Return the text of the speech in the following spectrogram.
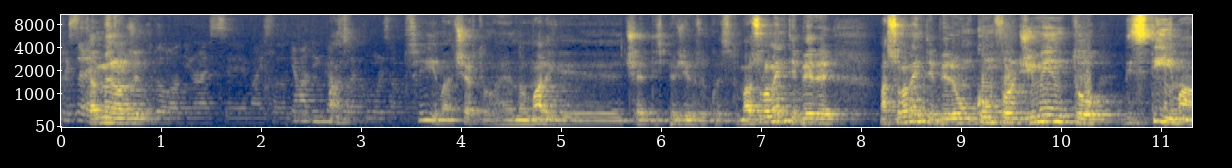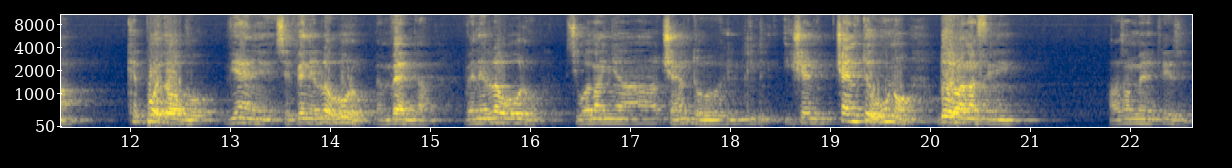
questo che è almeno- dispiaciuto di non essere mai stato chiamato in causa dal comune San Sì, ma certo è normale che c'è dispiacere su questo, ma solamente per, ma solamente per un convolgimento di stima che poi dopo viene, se viene il lavoro, ben venga, viene il lavoro, si guadagna 100, i i 100 101 dove vanno a finire? Alla San Benettese,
